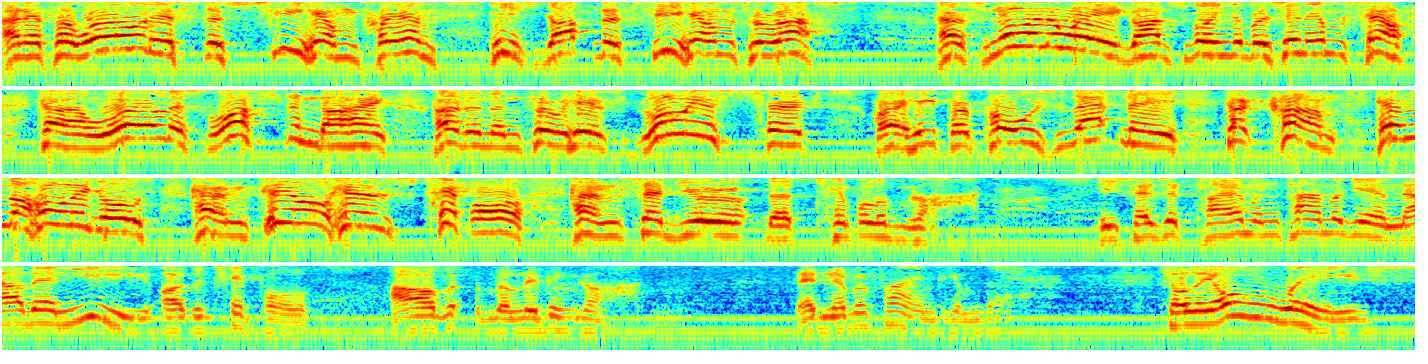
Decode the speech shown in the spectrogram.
And if the world is to see him, friend, he's got to see him through us. There's no other way God's going to present himself to a world that's lost and dying other than through his glorious church where he proposed that day to come in the Holy Ghost and fill his temple and said, You're the temple of God. He says it time and time again. Now then, ye are the temple of the living God. They'd never find him there. So the old ways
